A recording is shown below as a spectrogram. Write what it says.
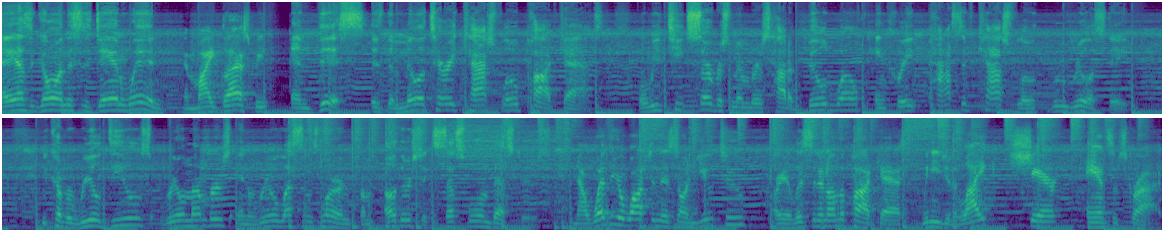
Hey, how's it going? This is Dan Wynn, and Mike Glaspie. and this is the Military Cash Flow Podcast, where we teach service members how to build wealth and create passive cash flow through real estate. We cover real deals, real numbers, and real lessons learned from other successful investors. Now, whether you're watching this on YouTube or you're listening on the podcast, we need you to like, share, and subscribe.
